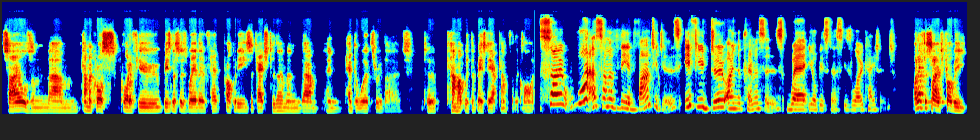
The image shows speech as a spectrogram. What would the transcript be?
sales and um, come across quite a few businesses where they've had properties attached to them and um, and had to work through those to come up with the best outcome for the client. So, what are some of the advantages if you do own the premises where your business is located? I'd have to say it's probably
